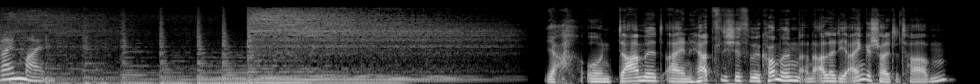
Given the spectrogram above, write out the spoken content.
Rhein-Main. Ja, und damit ein herzliches Willkommen an alle, die eingeschaltet haben.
